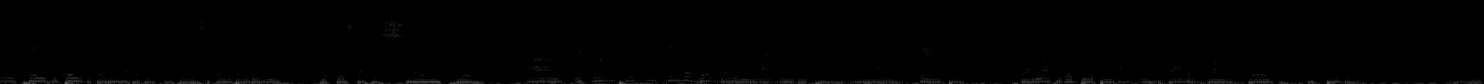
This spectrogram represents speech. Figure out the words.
many crazy things that they have with this stuff where they sit there and believe that this stuff is so true. Um, McMartin preschool scandal, we'll go into that one big time um, here in a bit. So I'm not going to go deep into that one, but that is one of the big, the big ones um,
